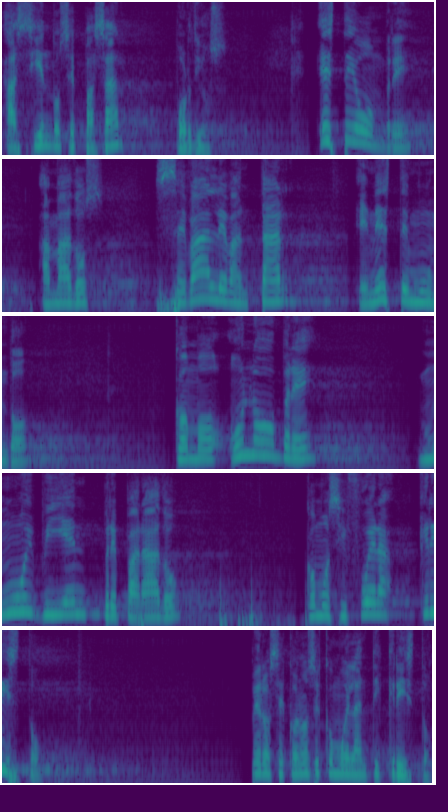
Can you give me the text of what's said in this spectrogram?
haciéndose pasar por Dios. Este hombre amados, se va a levantar en este mundo como un hombre muy bien preparado, como si fuera Cristo, pero se conoce como el anticristo.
